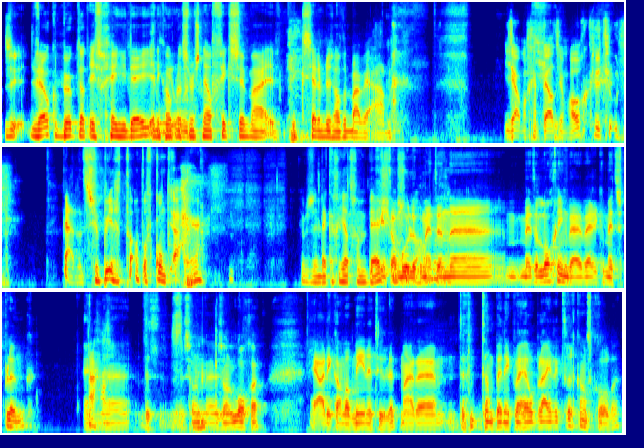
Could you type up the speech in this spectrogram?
Dus welke bug dat is, geen idee. En ik hoop dat ze hem snel fixen, maar ik zet hem dus altijd maar weer aan. Je zou maar geen pijltje omhoog kunnen doen. Ja, dat is super irritant. Of Ctrl-R. Hebben ze een lekker gejat van Ik Bash. vind het wel moeilijk met een, eh, met een logging. Wij werken met Splunk. En, eh, dus zo'n eh, zo'n logger. Ja, die kan wat meer natuurlijk. Maar eh, dan ben ik wel heel blij dat ik terug kan scrollen.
